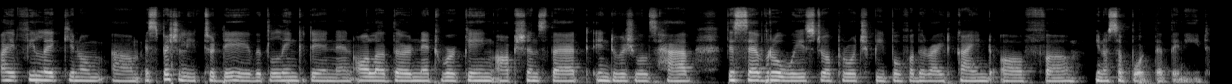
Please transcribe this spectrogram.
i feel like you know um, especially today with linkedin and all other networking options that individuals have there's several ways to approach people for the right kind of uh, you know support that they need.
